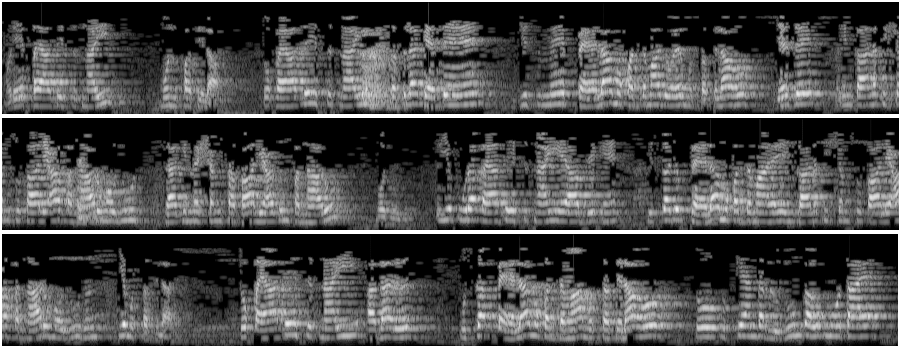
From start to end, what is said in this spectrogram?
اور ایک قیاس استثنائی منفصلہ۔ تو قیاس استثنائی متصلہ کہتے ہیں جس میں پہلا مقدمہ جو ہے متصلہ ہو، جیسے انکانت شمس طالعہ فنہارو موجود، لیکن میں شمس طالعات فنہارو موجود تو یہ پورا قیاس استثنائی ہے، آپ دیکھیں، اس کا جو پہلا مقدمہ ہے انکانت شمس طالعہ فنار موجود یہ متصلہ ہے۔ تو قیاس استثنائی اگر اس کا پہلا مقدمہ متصلہ ہو تو اس کے اندر لزوم کا حکم ہوتا ہے۔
